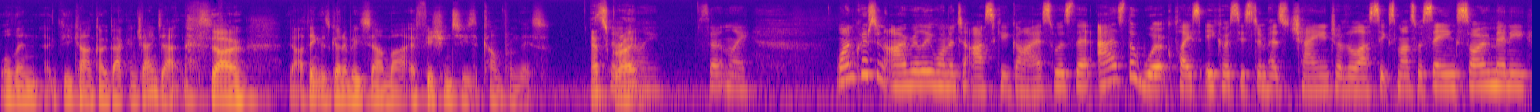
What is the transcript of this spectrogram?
well then you can't go back and change that. so yeah, I think there's going to be some uh, efficiencies that come from this. That's Certainly. great. Certainly. One question I really wanted to ask you guys was that as the workplace ecosystem has changed over the last six months, we're seeing so many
